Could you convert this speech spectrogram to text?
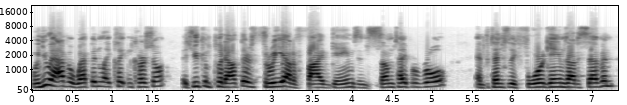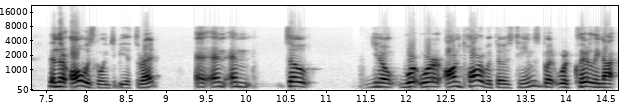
when you have a weapon like Clayton Kershaw that you can put out there three out of five games in some type of role and potentially four games out of seven, then they're always going to be a threat. And and, and so, you know, we're, we're on par with those teams, but we're clearly not,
